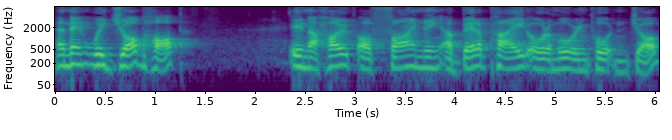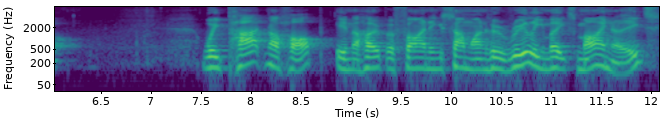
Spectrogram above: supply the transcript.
And then we job hop in the hope of finding a better paid or a more important job. We partner hop in the hope of finding someone who really meets my needs.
